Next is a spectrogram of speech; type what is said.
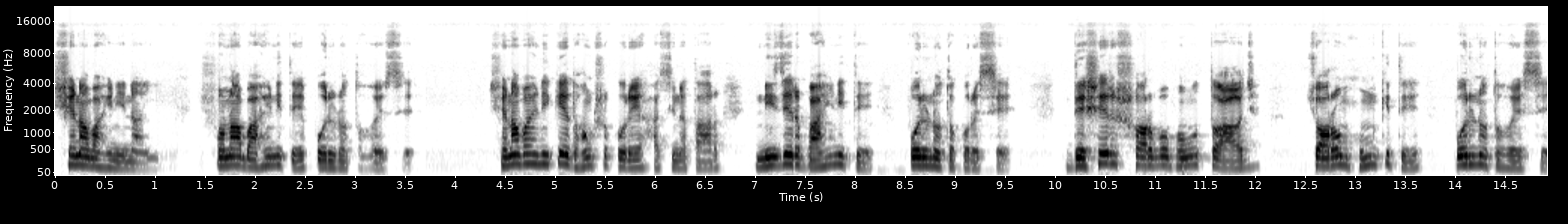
সেনাবাহিনী নাই সোনা বাহিনীতে পরিণত হয়েছে। সেনাবাহিনীকে ধ্বংস করে হাসিনা তার নিজের বাহিনীতে পরিণত করেছে। দেশের সার্বভৌমত্ব আজ চরম হুমকিতে পরিণত হয়েছে।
